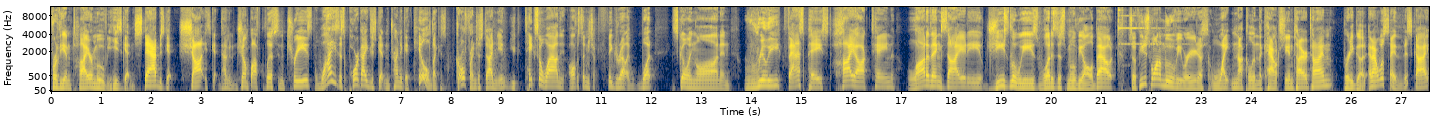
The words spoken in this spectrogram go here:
for the entire movie. He's getting stabbed, he's getting shot, he's getting having to jump off cliffs into trees. Why is this poor guy just getting trying to get killed? Like his girlfriend just died, and you it takes a while, and all of a sudden you start to figure out like what is going on, and really fast paced, high octane. lot of anxiety. Jeez Louise, what is this movie all about? So if you just want a movie where you're just white knuckling the couch the entire time, pretty good. And I will say, this guy,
